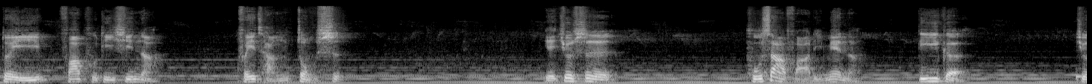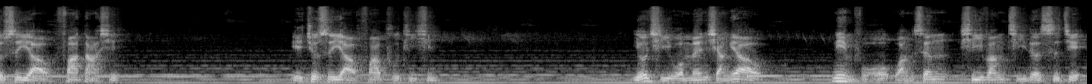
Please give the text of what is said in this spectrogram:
对于发菩提心啊，非常重视，也就是菩萨法里面呢、第一个就是要发大心，也就是要发菩提心。尤其我们想要念佛往生西方极乐世界，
